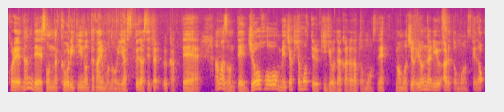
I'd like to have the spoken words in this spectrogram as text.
これなんでそんなクオリティの高いものを安く出せたるかって Amazon って情報をめちゃくちゃ持ってる企業だからだと思うんですね。まあもちろんいろんな理由あると思うんですけど。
